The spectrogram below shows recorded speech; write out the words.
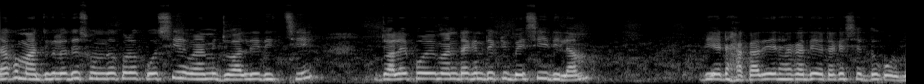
দেখো মাছগুলো দিয়ে সুন্দর করে কষি এবার আমি জল দিয়ে দিচ্ছি। জলের পরিমাণটা কিন্তু একটু বেশিই দিলাম। দিয়ে ঢাকা দিয়ে ঢাকা দিয়ে এটাকে সেদ্ধ করব।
